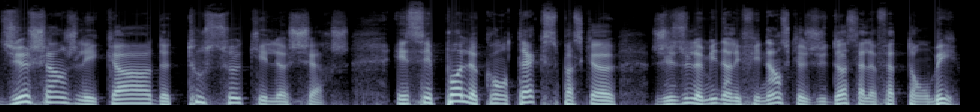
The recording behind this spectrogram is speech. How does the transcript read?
Dieu change les cœurs de tous ceux qui le cherchent. Et ce n'est pas le contexte, parce que Jésus l'a mis dans les finances, que Judas, ça l'a fait tomber.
